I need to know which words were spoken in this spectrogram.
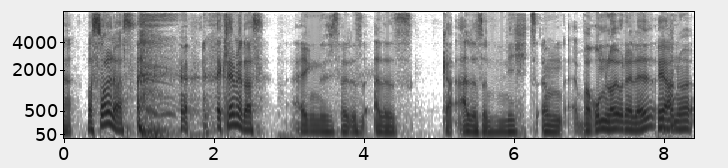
Ja. Was soll das? Erklär mir das. Eigentlich sollte es alles, alles und nichts. Ähm, warum LOL oder Lel? Ja. Nur,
